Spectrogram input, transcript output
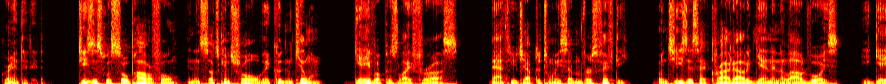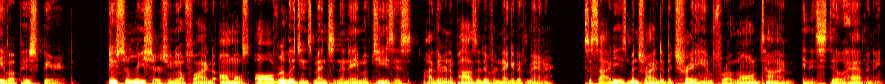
granted it. Jesus was so powerful and in such control they couldn't kill him. He gave up his life for us. Matthew chapter 27 verse 50. When Jesus had cried out again in a loud voice, he gave up his spirit. Do some research and you'll find almost all religions mention the name of Jesus, either in a positive or negative manner. Society has been trying to betray him for a long time, and it's still happening.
